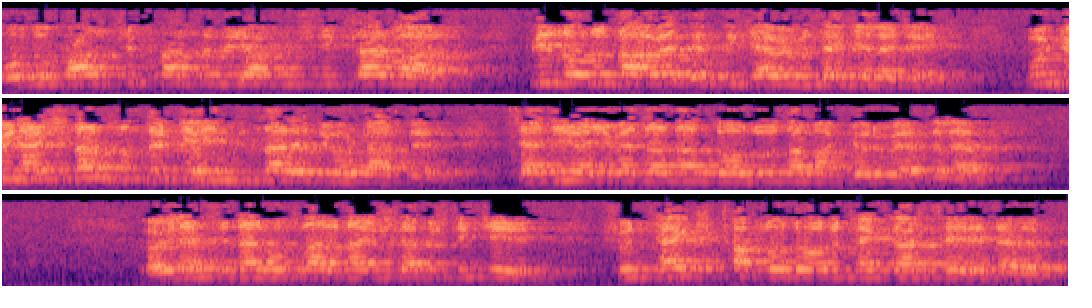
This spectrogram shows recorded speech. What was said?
Onu balçıklasını yapmışlıklar var. Biz onu davet ettik evimize gelecek. Bu güneş nasıldır diye intizar ediyorlardı. Seniye-i Veda'dan doğduğu zaman görüverdiler. Öylesine ruhlarına işlemişti ki şu tek tabloda onu tekrar seyredelim.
